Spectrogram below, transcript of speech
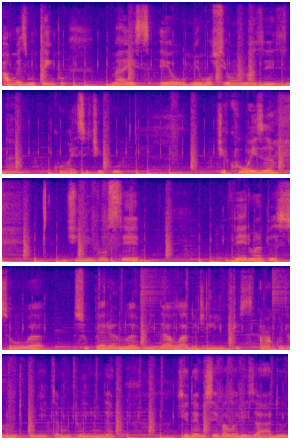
Ao mesmo tempo, mas eu me emociono às vezes, né? Com esse tipo de coisa de você ver uma pessoa superando a vida ao lado de livros. É uma coisa muito bonita, muito linda, que deve ser valorizado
